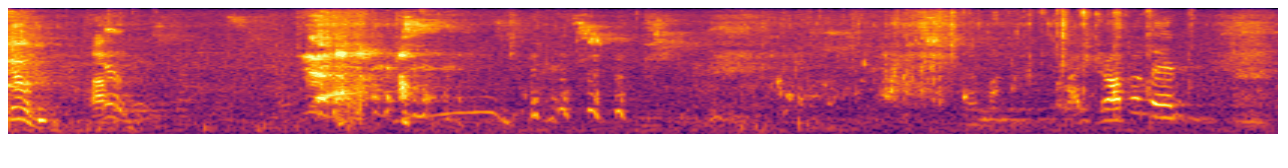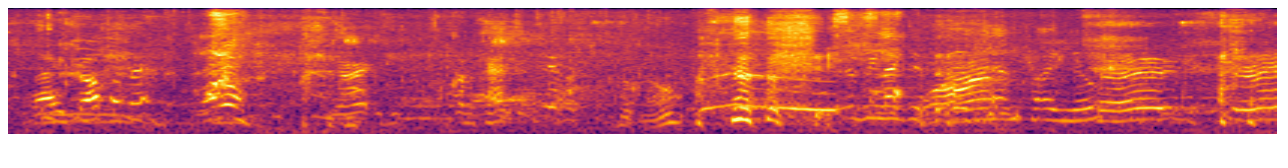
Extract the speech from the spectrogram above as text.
Go. Right, drop him in. Right, drop him in. Let him. Alright, gonna catch it, No. It'll be like the One, ten five no. Two, three.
